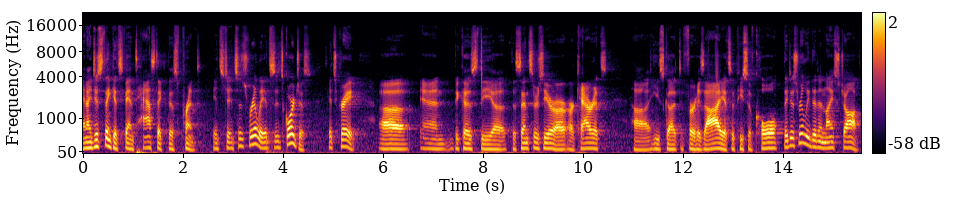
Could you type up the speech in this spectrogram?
And I just think it's fantastic, this print. It's, it's just really, it's, it's gorgeous. It's great. Uh, and because the, uh, the sensors here are, are carrots, uh, he's got, for his eye, it's a piece of coal. They just really did a nice job.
